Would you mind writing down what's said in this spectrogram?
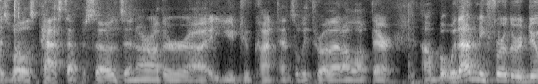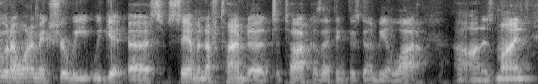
as well as past episodes and our other uh, YouTube content. So we throw that all up there. Uh, but without any further ado, and I want to make sure we we get uh, Sam enough time to to talk because I think there's going to be a lot uh, on his mind.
